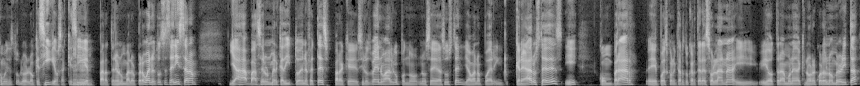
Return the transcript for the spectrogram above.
como dices tú, lo, que sigue, o sea, qué sigue para tener un valor. Pero bueno, entonces en Instagram ya va a ser un mercadito de NFTs para que si los ven o algo, pues no, no se asusten, ya van a poder crear ustedes y comprar. Eh, puedes conectar tu cartera de Solana y, otra moneda que no recuerdo el nombre ahorita.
